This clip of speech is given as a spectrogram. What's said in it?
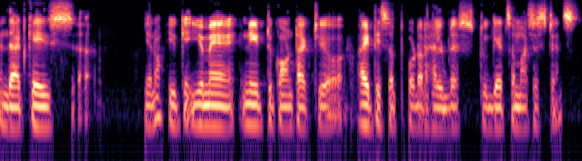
in that case, uh, you know, you can, you may need to contact your IT support or help desk to get some assistance.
